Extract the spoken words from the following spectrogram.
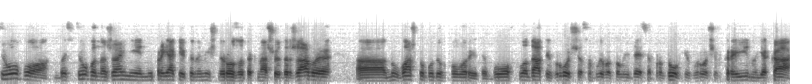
цього, без цього, на жаль, ні, про який економічний розвиток нашої держави е, ну важко буде говорити, бо вкладати гроші, особливо коли йдеться про довгі гроші в країну, яка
